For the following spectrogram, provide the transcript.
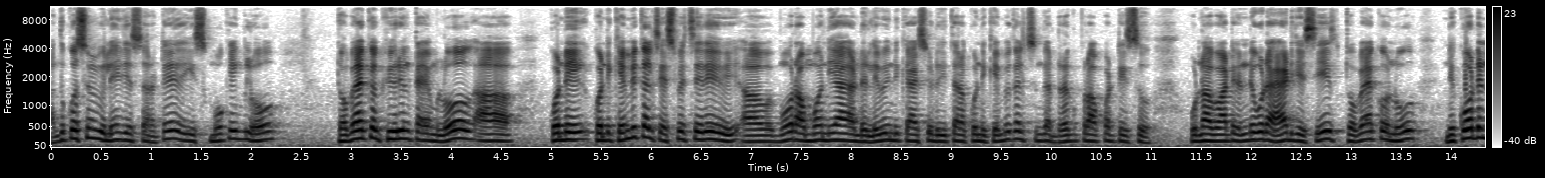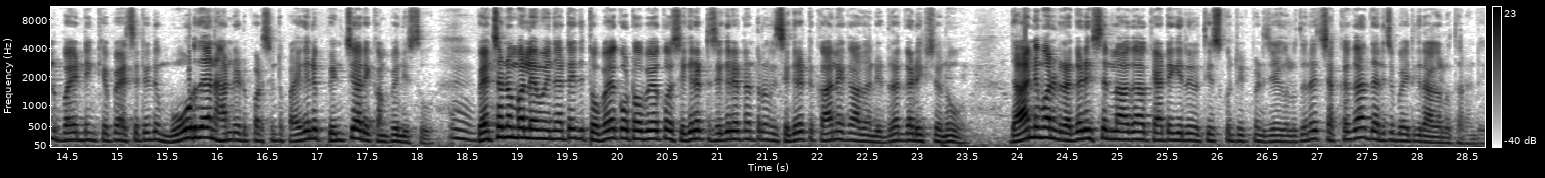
అందుకోసం వీళ్ళు ఏం చేస్తారంటే ఈ స్మోకింగ్లో టొబాకో క్యూరింగ్ టైంలో కొన్ని కొన్ని chemicals especially more ammonia and levulinic acid ఇతర కొన్ని కెమికల్స్ ఇంకా డ్రగ్ ప్రాపర్టీస్ ఉన్న వాటి అన్ని కూడా యాడ్ చేసి టొబాకోను నికోటిన్ బైండింగ్ కెపాసిటీని మోర్ దాన్ హండ్రెడ్ పర్సెంట్ పైగానే పెంచారు ఈ కంపెనీస్ పెంచడం వల్ల ఏమైందంటే ఇది టొబాకో టొబాకో సిగరెట్ సిగరెట్ అంటున్నాం. ఇది సిగరెట్ కానే కాదండి డ్రగ్ అడిక్షను దాన్ని మనం డ్రగ్ అడిక్షన్ లాగా కేటగిరీలో తీసుకుని ట్రీట్మెంట్ చేయగలుగుతూనే చక్కగా దాని నుంచి బయటికి రాగలుగుతారండి.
